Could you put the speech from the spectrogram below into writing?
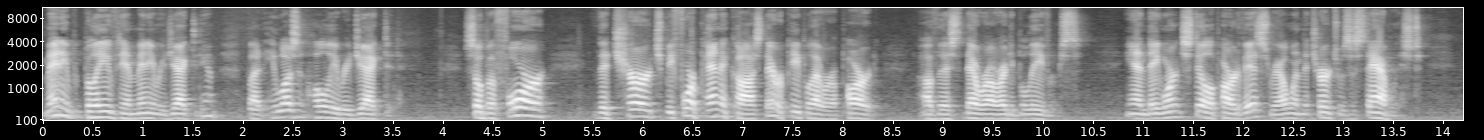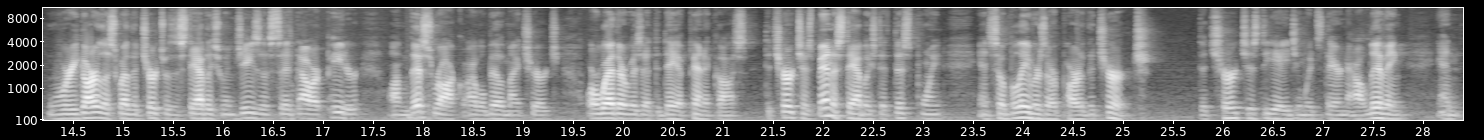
many believed him, many rejected him, but he wasn't wholly rejected. So before the church, before Pentecost, there were people that were a part of this that were already believers. And they weren't still a part of Israel when the church was established regardless whether the church was established when Jesus said, Thou art Peter, on this rock I will build my church, or whether it was at the day of Pentecost. The church has been established at this point, and so believers are part of the church. The church is the age in which they are now living, and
